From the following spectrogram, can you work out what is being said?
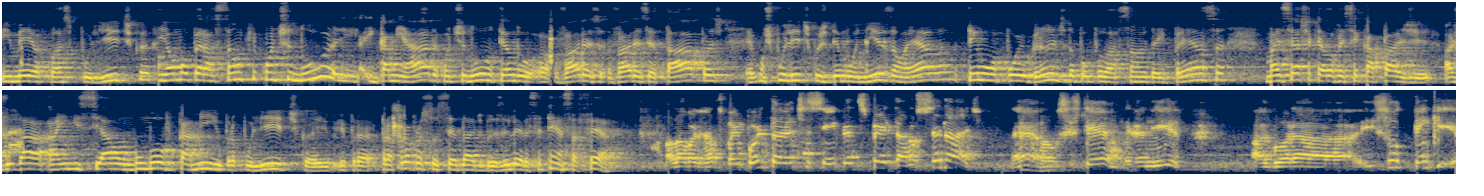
em meio à classe política, e é uma operação que continua encaminhada, continuam tendo várias, várias etapas. É, os políticos demonizam ela, tem um apoio grande da população e da imprensa, mas você acha que ela vai ser capaz de ajudar a iniciar um, um novo caminho para a política e, e para a própria sociedade brasileira? Você tem essa fé? A Lava Jato foi importante, sim, para despertar na sociedade, né? o sistema, o mecanismo. Agora, isso tem que.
